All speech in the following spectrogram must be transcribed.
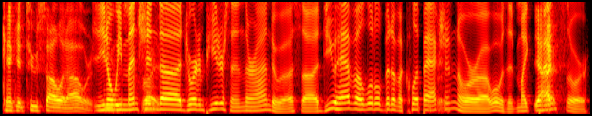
Can't get two solid hours. You know, we mentioned uh, Jordan Peterson. They're on to us. Uh, do you have a little bit of a clip action, or uh, what was it, Mike Yeah, I- Pence, or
